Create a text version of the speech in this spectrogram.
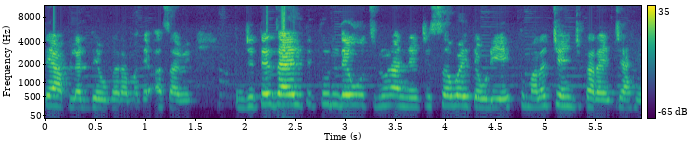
ते आपल्या देवघरामध्ये असावे. जिथे जाईल तिथून देव उचलून आणण्याची सवय तेवढी एक तुम्हाला चेंज करायची आहे.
